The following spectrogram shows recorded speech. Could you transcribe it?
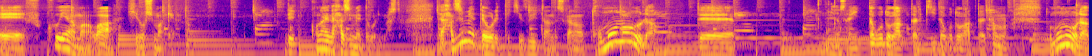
えー、福山は広島県と。でこの間初めて降りました。で初めて降りて気づいたんですけど友の浦って皆さん行ったことがあったり聞いたことがあったり多分友の浦っ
